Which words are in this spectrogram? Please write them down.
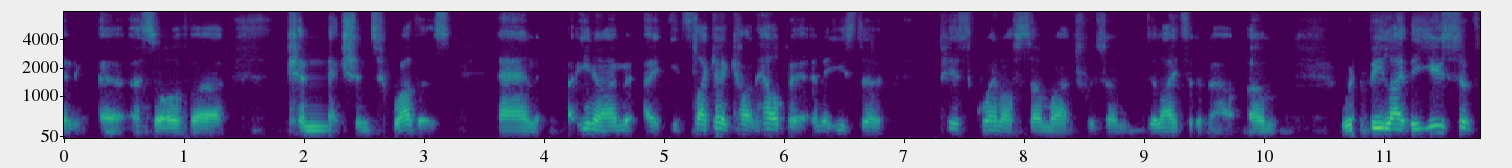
a, a sort of a connection to others. And you know, I'm, I, it's like I can't help it, and it used to piss Gwen off so much, which I'm delighted about. Um, would be like the use of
